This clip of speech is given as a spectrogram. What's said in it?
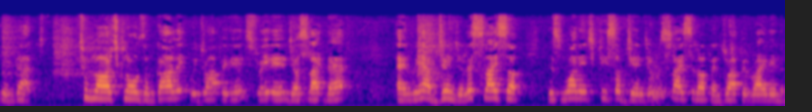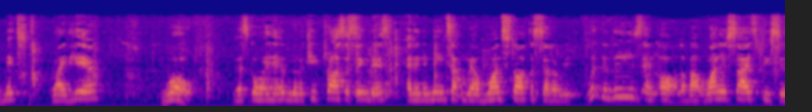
We've got two large cloves of garlic. We're dropping in straight in just like that. And we have ginger. Let's slice up this one inch piece of ginger. Slice it up and drop it right in the mix right here. Whoa. Let's go ahead. We're going to keep processing this. And in the meantime, we have one stalk of celery with the leaves and all, about one inch size pieces,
